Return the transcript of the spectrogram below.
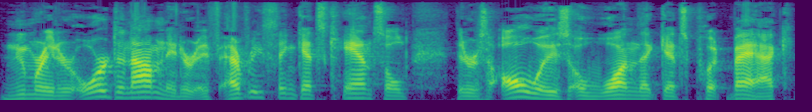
numerator or denominator, if everything gets canceled, there's always a 1 that gets put back.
